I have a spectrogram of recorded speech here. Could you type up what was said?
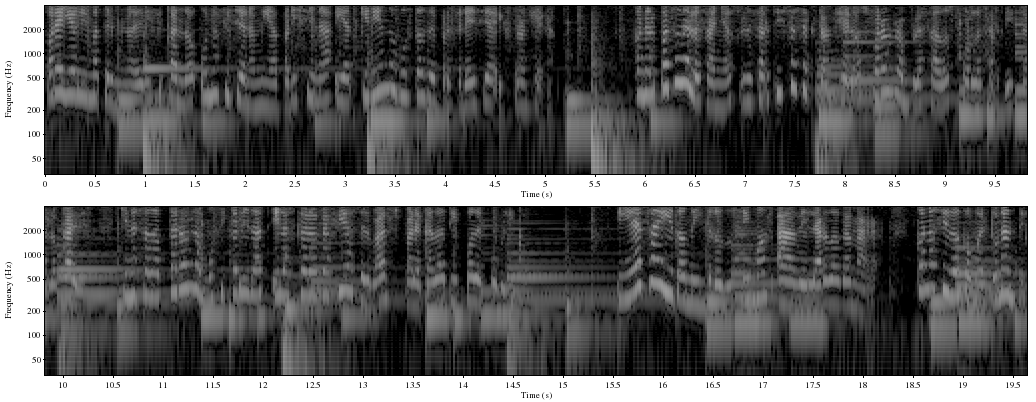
Por ello, Lima terminó edificando una fisionomía parisina y adquiriendo gustos de preferencia extranjera. Con el paso de los años, los artistas extranjeros fueron reemplazados por los artistas locales, quienes adaptaron la musicalidad y las coreografías del vals para cada tipo de público. Y es ahí donde introducimos a Abelardo Gamarra, conocido como el Tunante,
